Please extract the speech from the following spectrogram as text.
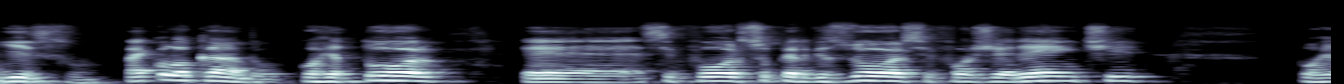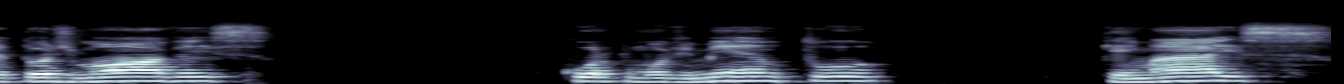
Isso, vai colocando corretor, é, se for supervisor, se for gerente, corretor de imóveis, corpo movimento, quem mais?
